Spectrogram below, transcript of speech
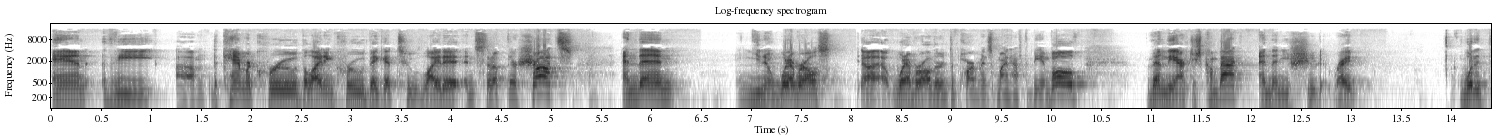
And the um, the camera crew, the lighting crew, they get to light it and set up their shots. And then, you know, whatever else, uh, whatever other departments might have to be involved. Then the actors come back and then you shoot it, right? What it,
